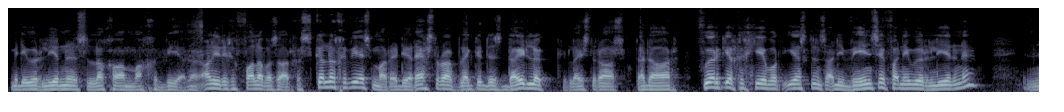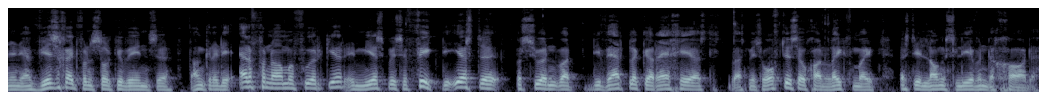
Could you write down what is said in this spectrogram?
met die oorledene se liggaam mag gebeur. In al hierdie gevalle was daar geskille geweest, maar uit die regspraak blyk dit dus duidelik, luisteraars, dat daar voorkeur gegee word eerstens aan die wense van die oorledene en in die afwesigheid van sulke wense, dan kry die erfgename voorkeur en meer spesifiek, die eerste persoon wat die werklike reg het as as mens hof toe sou gaan, lyk vir my, is die langslewende gade.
